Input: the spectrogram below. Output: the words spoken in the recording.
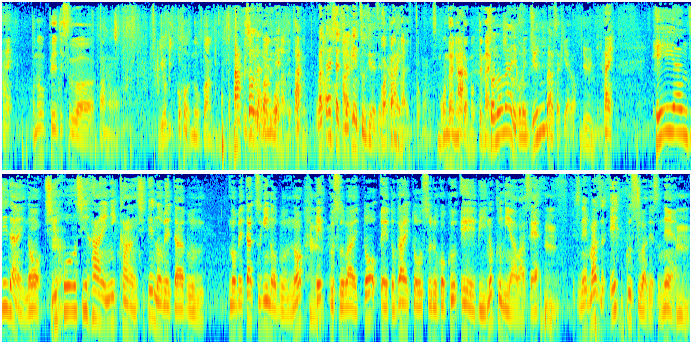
かはい。このページ数はあの予備校の番あそうなん番号なんで多分あ私たちだけに通じるやつですか？わかんなはいと思います、問題によっては載ってないその前にごめん12番先やろう。12はい。平安時代の地方支配に関して述べた文述べた次の文のうん。XY と,、えー、と該当する語句 AB の組み合わせうん。ですね。まず X はですね、うん。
